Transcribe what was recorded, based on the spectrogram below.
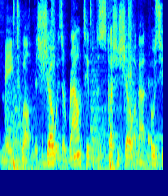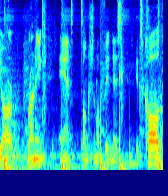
May 12th. The show is a roundtable discussion show about OCR, running, and functional fitness. It's called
